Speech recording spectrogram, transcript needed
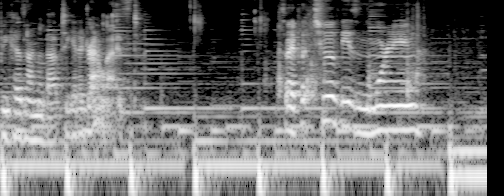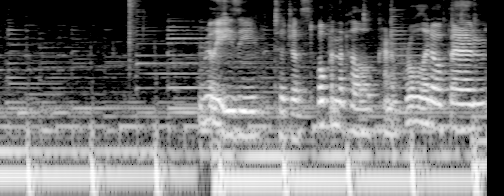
because I'm about to get adrenalized. So I put two of these in the morning. Really easy to just open the pill, kind of roll it open,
